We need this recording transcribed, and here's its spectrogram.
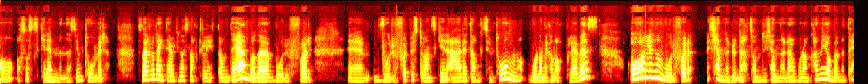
og også skremmende symptomer. Så derfor tenkte jeg vi kunne snakke litt om det, både hvorfor hvorfor pustevansker er et angstsymptom, hvordan det kan oppleves, og liksom hvorfor kjenner du det sånn du kjenner det, og hvordan kan vi jobbe med det.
